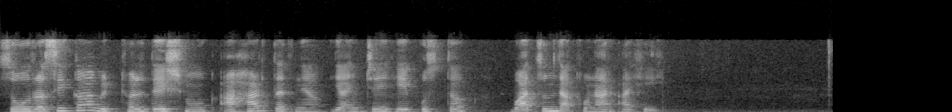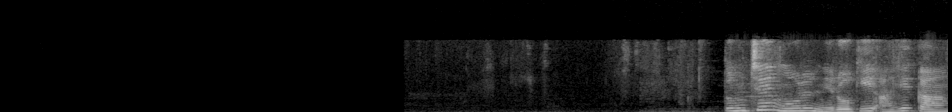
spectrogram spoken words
सो रसिका विठ्ठल देशमुख आहार तज्ज्ञ यांचे हे पुस्तक वाचून दाखवणार आहे. तुमचे मूल निरोगी आहे का?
